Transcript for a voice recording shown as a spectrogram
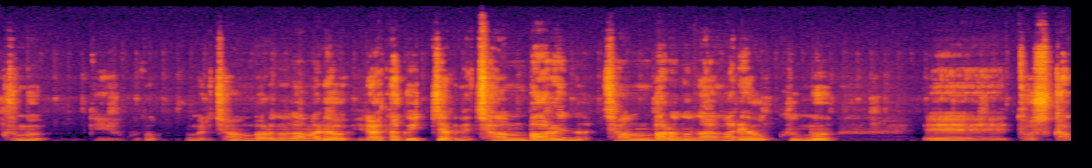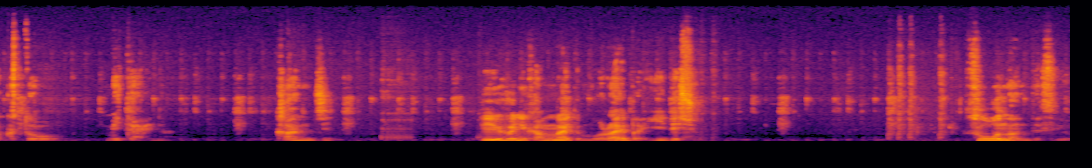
組むっていうことつまりチャンバラの流れを平たく言っちゃえばねチャンバラのチャンバラの流れを組む、えー都市格闘みたいな感じっていうふうに考えてもらえばいいでしょう。そうなんですよ。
